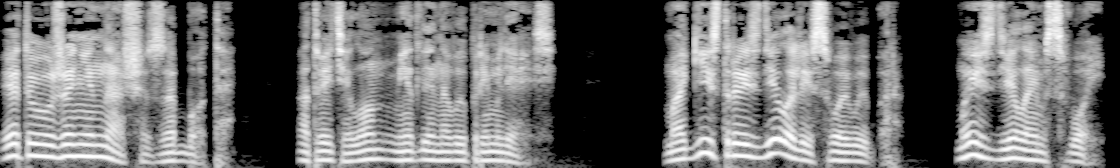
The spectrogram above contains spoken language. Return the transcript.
«Это уже не наша забота», — ответил он, медленно выпрямляясь. «Магистры сделали свой выбор. Мы сделаем свой».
